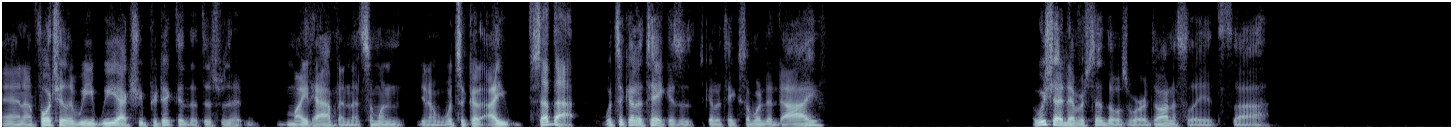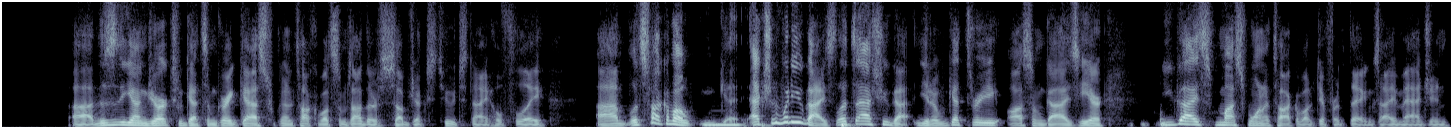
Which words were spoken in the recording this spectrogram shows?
and unfortunately, we we actually predicted that this was might happen. That someone, you know, what's it gonna? I said that. What's it gonna take? Is it gonna take someone to die I wish I never said those words. Honestly, it's uh, uh, this is the Young Jerks. We got some great guests. We're going to talk about some other subjects too tonight. Hopefully, um, let's talk about actually. What do you guys? Let's ask you guys. You know, we get three awesome guys here. You guys must want to talk about different things. I imagine.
